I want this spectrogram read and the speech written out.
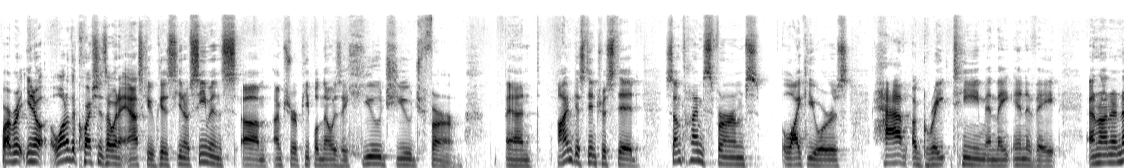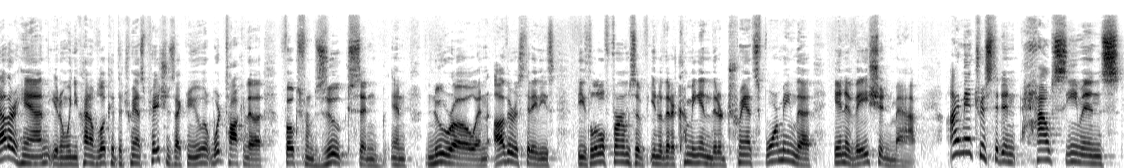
Barbara, you know, one of the questions I want to ask you, because, you know, Siemens, um, I'm sure people know, is a huge, huge firm. And I'm just interested, sometimes firms like yours have a great team and they innovate. And on another hand, you know, when you kind of look at the transportation sector, you, we're talking to folks from Zoox and, and Nuro and others today, these, these little firms of, you know, that are coming in that are transforming the innovation map. I'm interested in how Siemens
